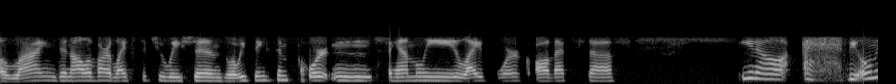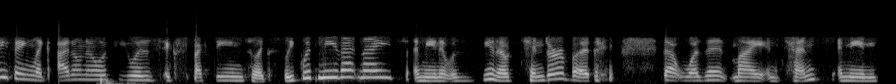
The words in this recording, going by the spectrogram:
aligned in all of our life situations, what we think is important, family, life, work, all that stuff. You know, the only thing, like, I don't know if he was expecting to like sleep with me that night. I mean, it was, you know, Tinder, but that wasn't my intent. I mean,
